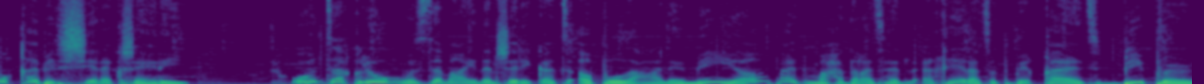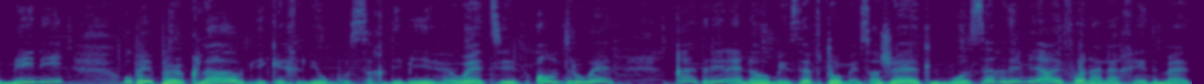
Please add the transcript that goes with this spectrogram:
مقابل اشتراك شهري. وانتقلوا مستمعينا لشركة أبل العالمية بعد ما حظرت هذه الأخيرة تطبيقات Beeper Mini و Beeper Cloud اللي كيخليو مستخدمي هواتف أندرويد قادرين أنهم يصيفطوا ميساجات لمستخدمي آيفون على خدمة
